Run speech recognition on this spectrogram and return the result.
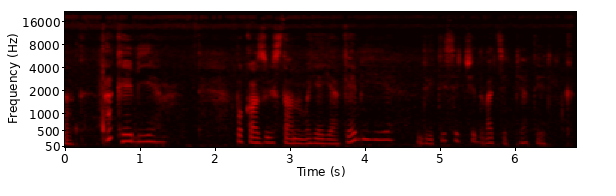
Так, акебіє. Показую стан моєї акебії 2025 рік.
